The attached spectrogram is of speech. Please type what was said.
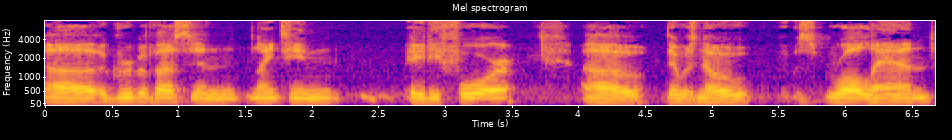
uh, a group of us in 1984. Uh, there was no, it was raw land.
